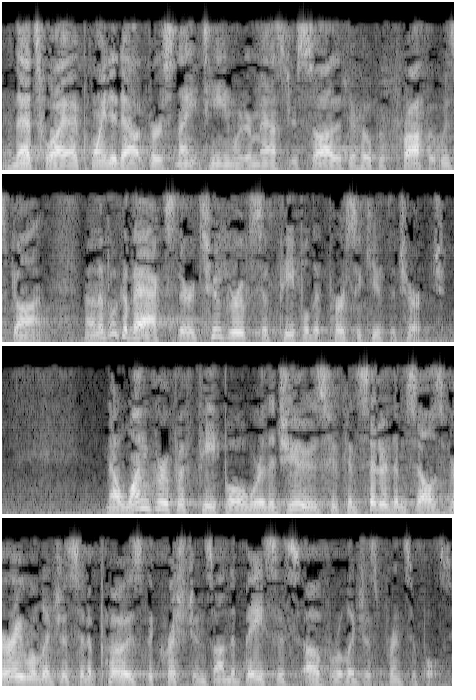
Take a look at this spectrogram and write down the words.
And that's why I pointed out verse 19 where their masters saw that their hope of profit was gone. Now, in the book of Acts, there are two groups of people that persecute the church. Now, one group of people were the Jews who considered themselves very religious and opposed the Christians on the basis of religious principles.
